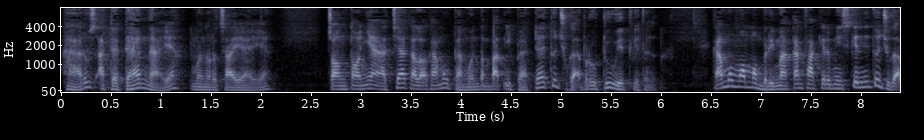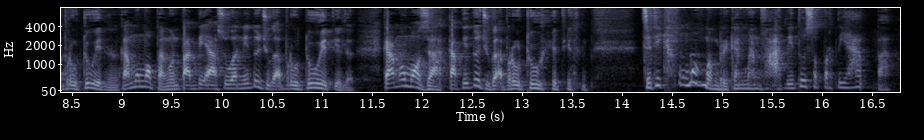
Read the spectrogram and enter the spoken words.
harus ada dana ya, menurut saya ya. Contohnya aja kalau kamu bangun tempat ibadah itu juga perlu duit gitu loh. Kamu mau memberi makan fakir miskin itu juga perlu duit. Kamu mau bangun panti asuhan itu juga perlu duit gitu. Kamu mau zakat itu juga perlu duit gitu. Jadi kamu mau memberikan manfaat itu seperti apa?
